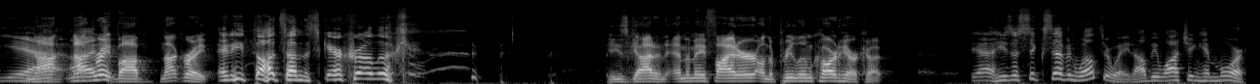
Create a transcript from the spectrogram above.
Yeah, not not uh, great, Bob. Not great. Any thoughts on the Scarecrow, Luke? He's got an MMA fighter on the prelim card haircut. Yeah, he's a six seven welterweight. I'll be watching him more.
